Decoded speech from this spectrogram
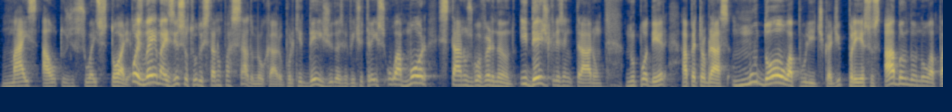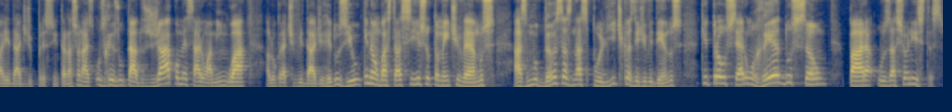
mais altos de sua história. Pois bem, mas isso tudo está no passado, meu caro, porque desde 2023 o amor está nos governando. E desde que eles entraram no poder, a Petrobras mudou a política de preços, abandonou a paridade de preços internacionais, os resultados já começaram a minguar, a lucratividade reduziu. E não bastasse isso, também tivemos as mudanças nas políticas de dividendos que trouxeram redução para os acionistas.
